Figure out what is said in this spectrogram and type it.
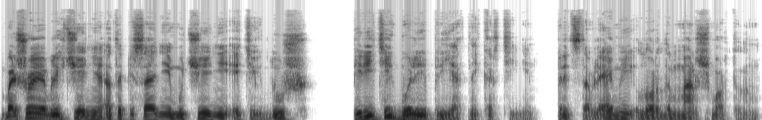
Большое облегчение от описания мучений этих душ перейти к более приятной картине, представляемой лордом Маршмортоном.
